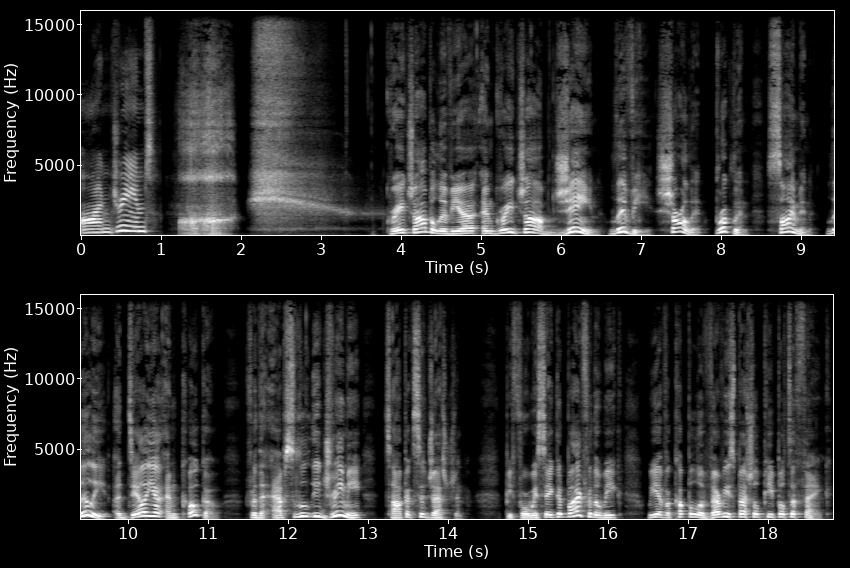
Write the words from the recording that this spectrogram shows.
on dreams. Great job, Olivia, and great job, Jane, Livy, Charlotte, Brooklyn, Simon, Lily, Adalia, and Coco for the absolutely dreamy topic suggestion. Before we say goodbye for the week, we have a couple of very special people to thank.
